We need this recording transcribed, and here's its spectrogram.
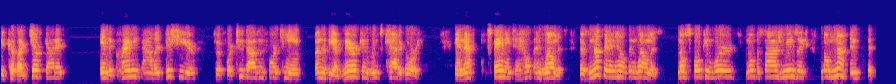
because I just got it in the Grammy ballot this year for 2014 under the American Roots category. And that's expanding to health and wellness. There's nothing in health and wellness. No spoken word, no massage music, no nothing that's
